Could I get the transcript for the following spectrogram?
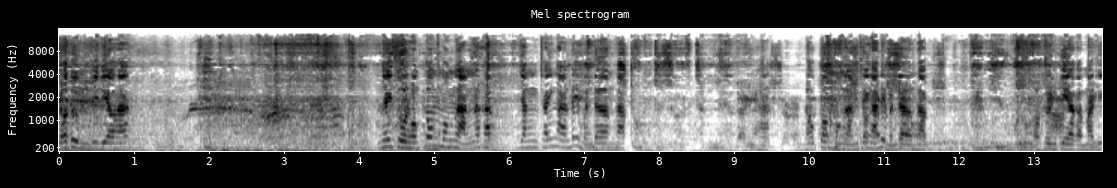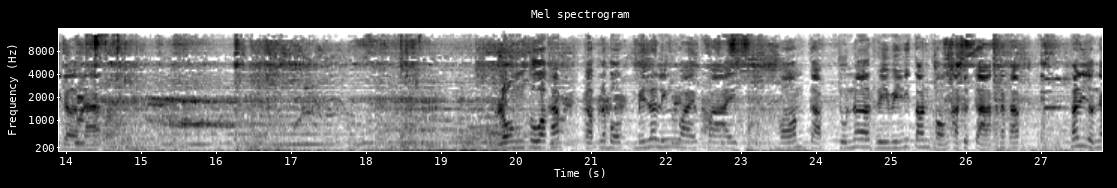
ก็หึมทีเดียวฮะ ในส่วนของกล้องมองหลังนะครับ ยังใช้งานได้เหมือนเดิมครับนี่ฮะเรากล้องมองหลังใช้งานได้เหมือนเดิมครับพอคืนเกียร์กลับมาที่เดิมนะฮะลงตัวครับกับระบบ Mirror Link Wi-Fi พร้อมกับ Tuner 3 v ดิจิตอลของ a s u k a นะครับ ถ้าที่สนใจ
